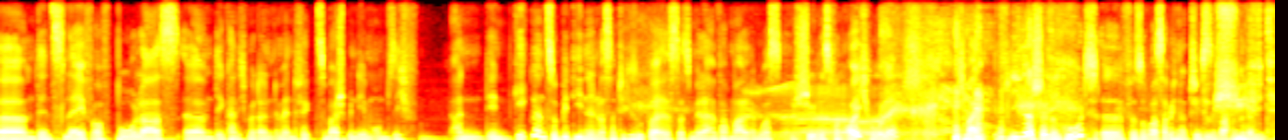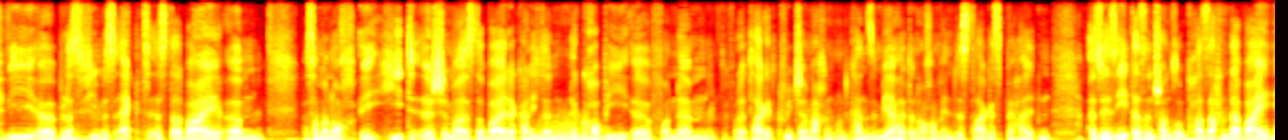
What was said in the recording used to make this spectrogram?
Ähm, den Slave of Bolas, ähm, den kann ich mir dann im Endeffekt zum Beispiel nehmen, um sich an den Gegnern zu bedienen, was natürlich super ist, dass ich mir da einfach mal irgendwas Schönes von euch hole. Ich meine, Flieger schön und gut. Äh, für sowas habe ich natürlich Du so Sachen drin Shift. wie äh, Blasphemous Act ist dabei. Ähm, was haben wir noch? Äh, Heat äh, Shimmer ist dabei. Da kann ich dann eine Copy äh, von, einem, von der Target Creature machen und kann sie mir halt dann auch am Ende des Tages behalten. Also ihr seht, da sind schon so ein paar Sachen dabei,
